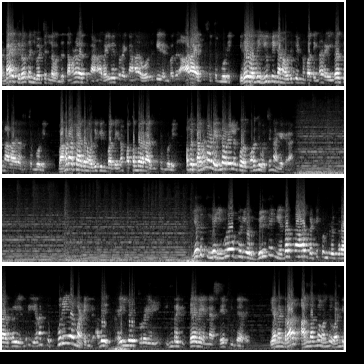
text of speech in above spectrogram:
ரெண்டாயிரத்தி இருபத்தஞ்சு பட்ஜெட்ல வந்து தமிழகத்துக்கான ரயில்வே துறைக்கான ஒதுக்கீடு என்பது ஆறாயிரத்தி லட்சம் கோடி. இதே வந்து யூபிக்கான ஒதுக்கீடுன்னு பாத்தீங்கன்னா இருபத்தி நாலாயிரம் லட்சம் கோடி. மகாராஷ்டிராக்கான ஒதுக்கீடுன்னு பாத்தீங்கன்னா பத்தொன்பதாயிரம் லட்சம் கோடி. அப்ப தமிழ்நாடு எந்த வரையில குறைஞ்சு வச்சுன்னு நான் கேட்கிறேன் எதுக்குங்க இவ்வளவு பெரிய ஒரு பில்டிங் எதற்காக கட்டி கொண்டிருக்கிறார்கள் என்று எனக்கு புரியவே மாட்டேங்குது. அது ரயில்வே துறையில் இன்றைக்கு தேவை என்ன? சேஃப்டி தேவை. ஏனென்றால் அங்கங்க வந்து வண்டி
